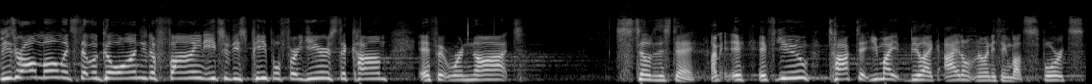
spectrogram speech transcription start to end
These are all moments that would go on to define each of these people for years to come if it were not Still to this day. I mean, if, if you talk to, you might be like, I don't know anything about sports.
